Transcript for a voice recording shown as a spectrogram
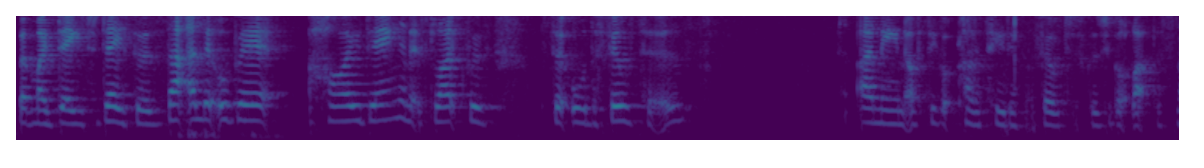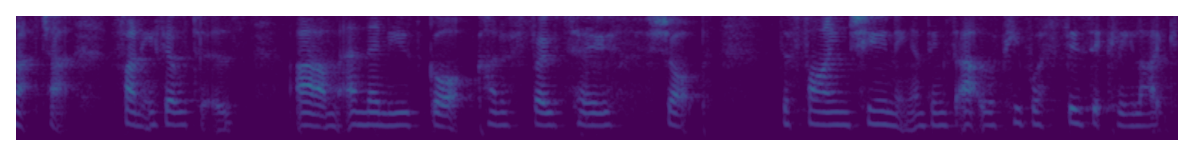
but my day to day. So is that a little bit hiding? And it's like with so all the filters. I mean, obviously, you've got kind of two different filters because you've got like the Snapchat funny filters, um, and then you've got kind of Photoshop, the fine tuning and things like that, where people are physically like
